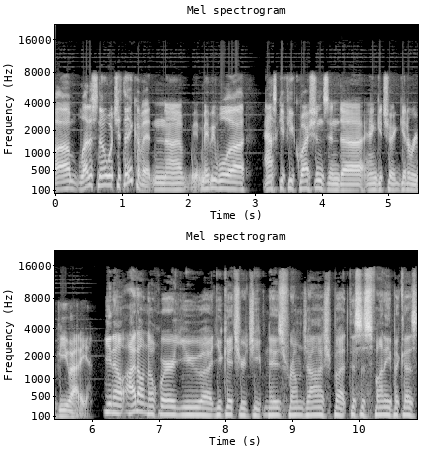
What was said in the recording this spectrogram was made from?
Um, let us know what you think of it, and uh, maybe we'll uh, ask you a few questions and uh, and get you get a review out of you. You know, I don't know where you uh, you get your Jeep news from, Josh, but this is funny because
